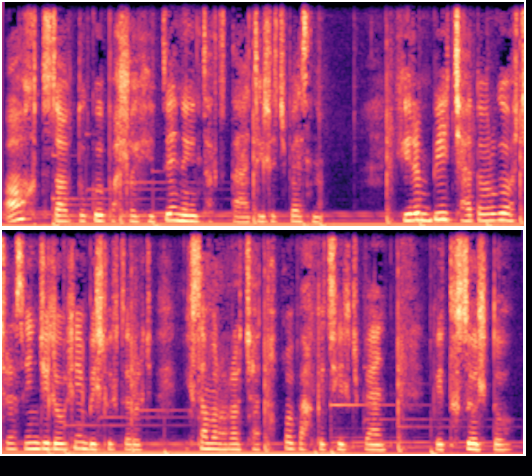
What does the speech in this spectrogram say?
огт зовдөггүй болохыг хизээ нэгэн цагт та ажиглаж байсан уу? Хэрэм би чадваргүй учраас энэ жил өвлийн бэлтгэл зориулж их самар хороож чадахгүй байх гэж хэлж байна гэд төсөөлдөө.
